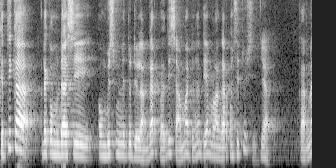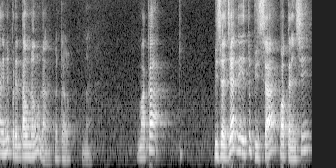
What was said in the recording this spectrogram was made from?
ketika rekomendasi ombudsman itu dilanggar berarti sama dengan dia melanggar konstitusi Ya, karena ini perintah undang-undang betul. Nah, maka bisa jadi itu bisa potensi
